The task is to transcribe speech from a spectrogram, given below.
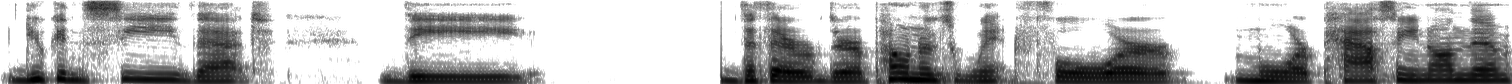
you can see that the that their their opponents went for more passing on them,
